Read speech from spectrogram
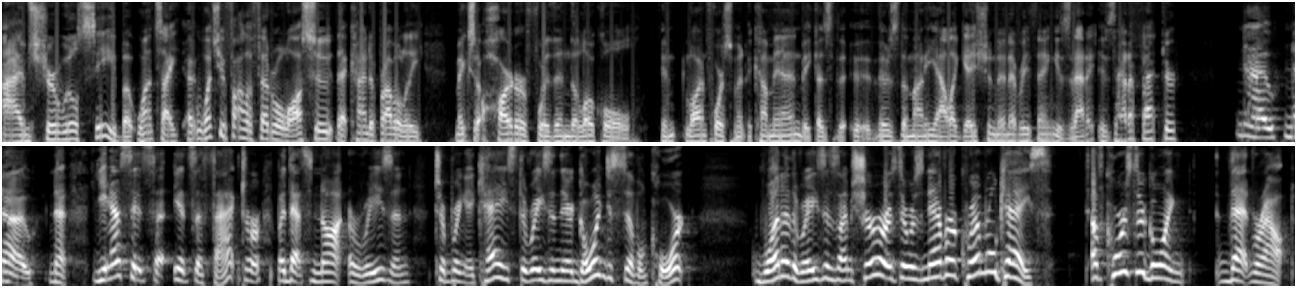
I'm sure we'll see. But once I once you file a federal lawsuit, that kind of probably makes it harder for then the local law enforcement to come in because the, uh, there's the money allegation and everything. Is that is that a factor? No, no, no. Yes, it's a, it's a factor, but that's not a reason to bring a case. The reason they're going to civil court, one of the reasons I'm sure is there was never a criminal case. Of course they're going that route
